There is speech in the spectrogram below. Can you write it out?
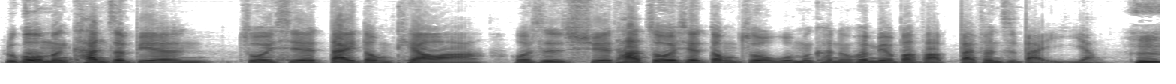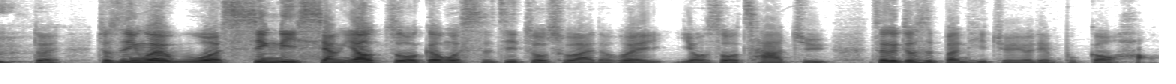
如果我们看着别人做一些带动跳啊，或者是学他做一些动作，我们可能会没有办法百分之百一样。嗯对，就是因为我心里想要做，跟我实际做出来的会有所差距，这个就是本体觉有点不够好。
